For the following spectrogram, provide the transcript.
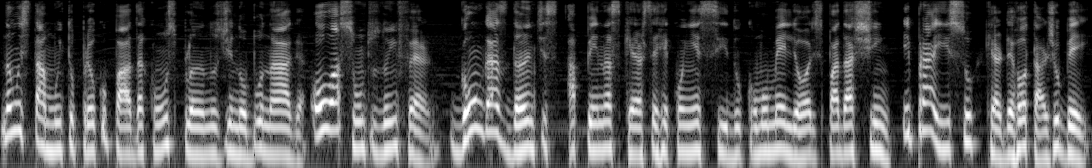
não está muito preocupada com os planos de Nobunaga ou assuntos do inferno. Gongas Dantes apenas quer ser reconhecido como o melhor espadachim. E para isso quer derrotar Jubei.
